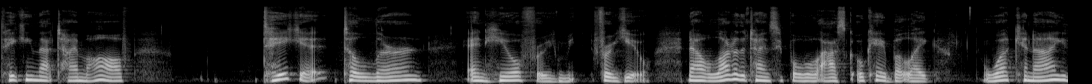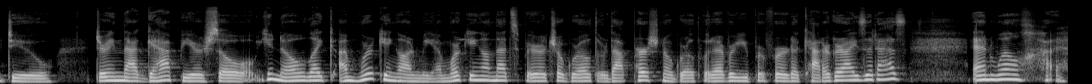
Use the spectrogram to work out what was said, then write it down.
taking that time off, take it to learn and heal for me, for you. Now, a lot of the times people will ask, "Okay, but like what can I do during that gap year. So, you know, like I'm working on me, I'm working on that spiritual growth or that personal growth, whatever you prefer to categorize it as. And well, I,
